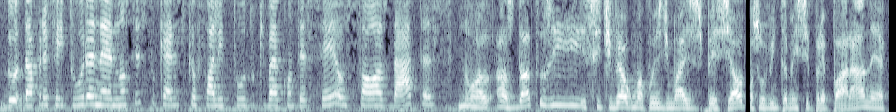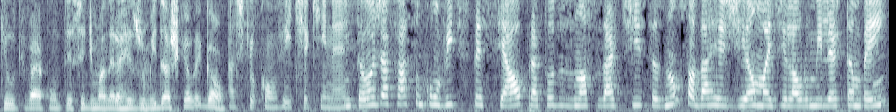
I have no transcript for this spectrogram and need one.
do, da prefeitura, né? Não sei se tu queres que eu fale tudo que vai acontecer ou só as datas. Não, as datas e se tiver alguma coisa de mais especial, nosso ouvinte também se preparar, né? Aquilo que vai acontecer de maneira resumida, acho que é legal. Acho que o convite aqui, né? Então eu já faço um convite especial para todos os nossos artistas, não só da região, mas de Lauro Miller também.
